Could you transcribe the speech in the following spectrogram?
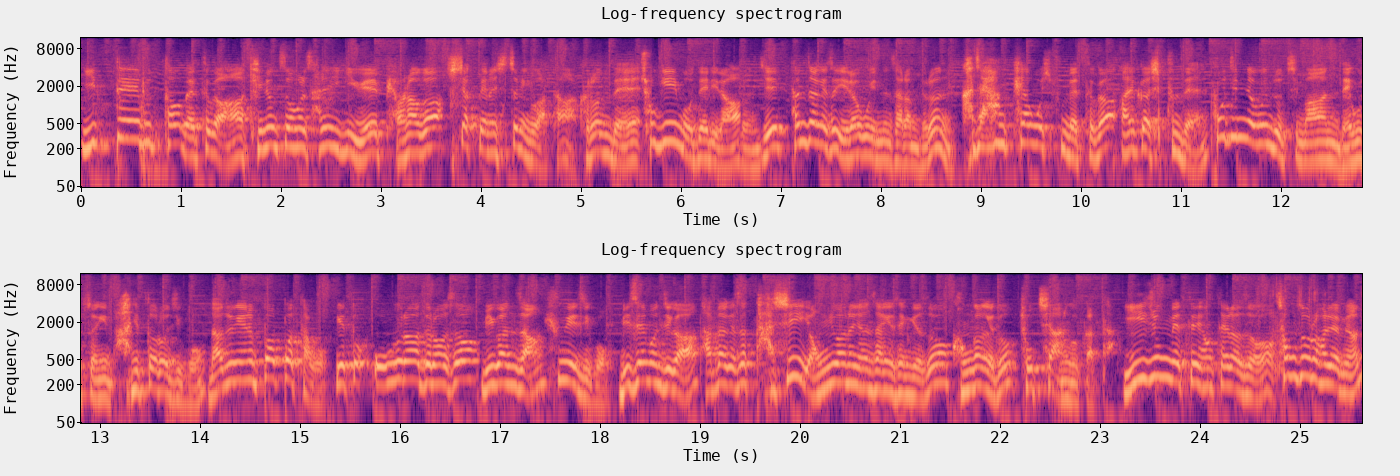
이때부터 매트가 기능성을 살리기 위해 변화가 시작되는 시점인 것 같아. 그런데 초기 모델이라 그런지 현장에서 일하고 있는 사람들은 가장 피하고 싶은 매트가 아닐까 싶은데 포집력은 좋지만 내구성이 많이 떨어지고 나중에는 뻣뻣하고 이게 또 오그라들어서 미관상 휴해지고 미세먼지가 바닥에서 다시 역류하는 현상이 생겨서 건강에도 좋지 않은 것 같아. 이중 매트 형태라서 청소를 하려면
